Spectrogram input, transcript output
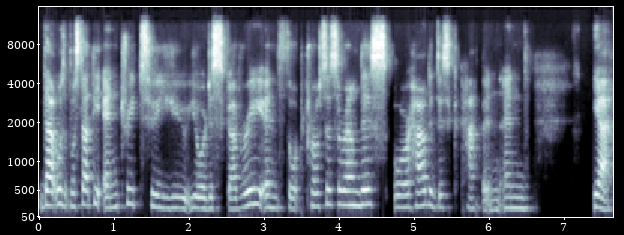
that was was that the entry to you your discovery and thought process around this? Or how did this happen? And yeah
